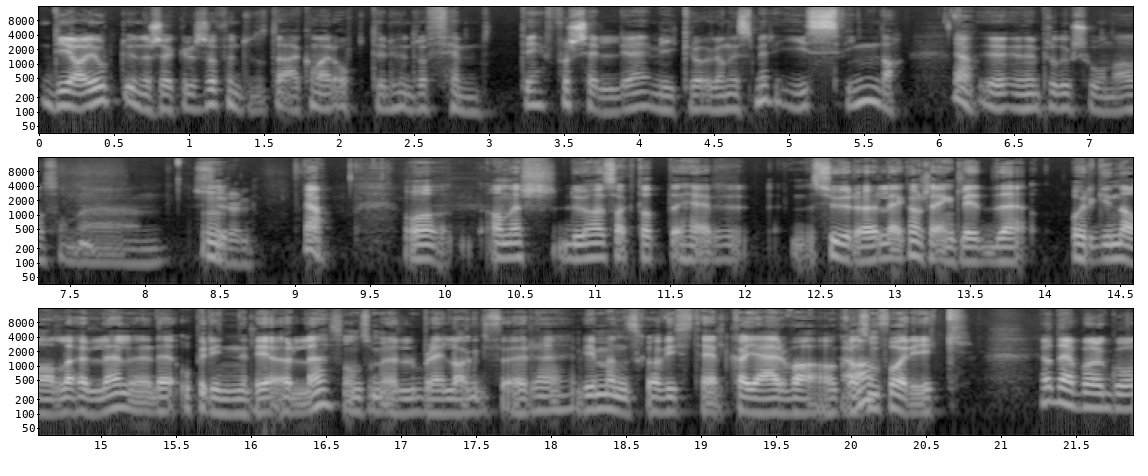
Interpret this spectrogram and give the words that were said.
De har gjort undersøkelser og funnet ut at det kan være opptil 150 forskjellige mikroorganismer i sving da, Ja. under produksjon av sånne surøl. Ja. Og Anders, du har sagt at det her surøl er kanskje egentlig det originale ølet, eller det opprinnelige ølet, sånn som øl ble lagd før eh, vi mennesker visste helt hva gjær var, og hva Ja. som foregikk. Ja, det er bare å gå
